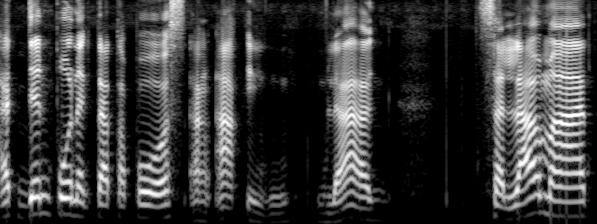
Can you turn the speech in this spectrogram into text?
At dyan po nagtatapos ang aking vlog. Salamat!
